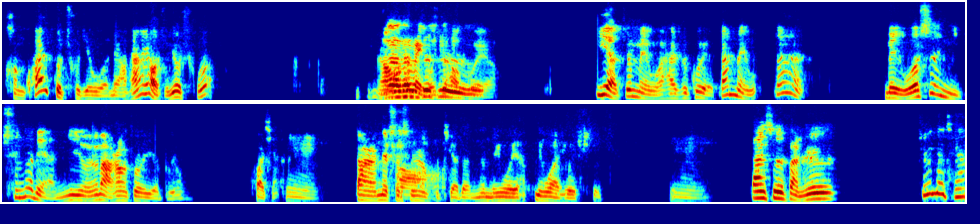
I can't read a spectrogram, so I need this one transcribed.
很快就出结果，两三个小时就出了。然后呢，就是，哦，耶，就美国还是贵，但美但美国是你去那边，你有人马上做也不用花钱，嗯当然那是新政府哦贴的，那另外另外一回事。嗯，但是反正就那天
